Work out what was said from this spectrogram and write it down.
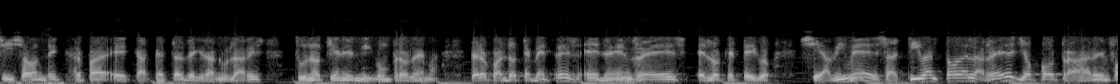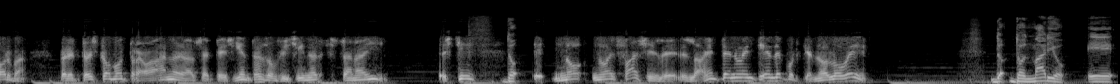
si son de carpa, eh, carpetas de granulares, tú no tienes ningún problema. Pero cuando te metes en, en, redes, es lo que te digo, si a mí me desactivan todas las redes, yo puedo trabajar en forma. Pero entonces, ¿cómo trabajan las 700 oficinas que están ahí? Es que eh, no, no es fácil. Eh, la gente no entiende porque no lo ve. don Mario, eh,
